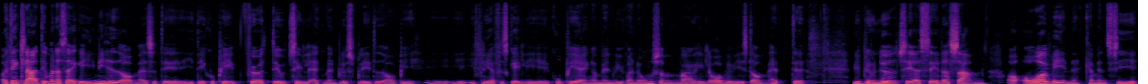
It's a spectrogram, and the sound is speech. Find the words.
Og det er klart, det var der så ikke enighed om. Altså det, I DKP førte det jo til, at man blev splittet op i, i, i flere forskellige grupperinger, men vi var nogen, som var helt overbevist om, at øh, vi blev nødt til at sætte os sammen og overvinde, kan man sige,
